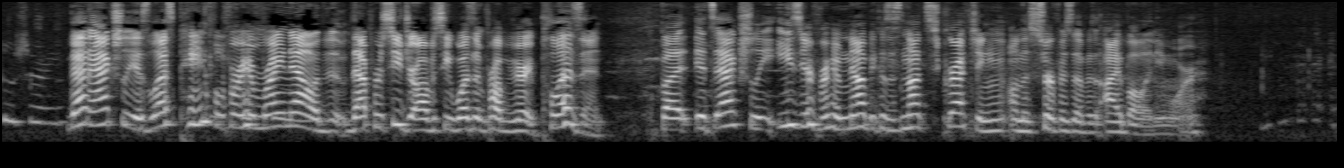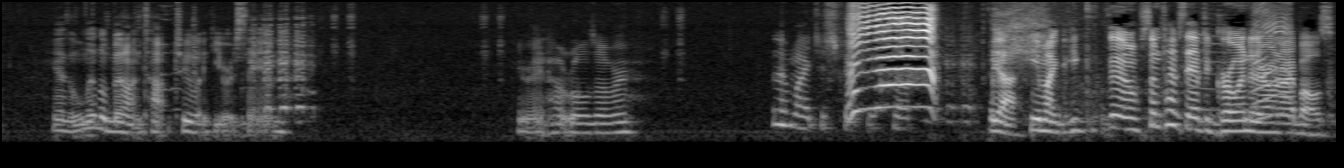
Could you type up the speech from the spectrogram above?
I know, I'm so sorry. that actually is less painful for him right now. That procedure obviously wasn't probably very pleasant, but it's actually easier for him now because it's not scratching on the surface of his eyeball anymore. He has a little bit on top too, like you were saying. You're right, how it rolls over. That might just fix itself. Yeah, he might. He, you know, sometimes they have to grow into their own eyeballs.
